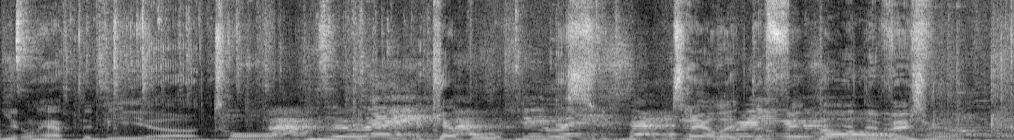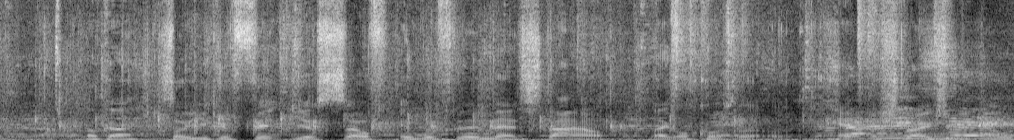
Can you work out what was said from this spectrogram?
You don't have to be uh, tall. Master It- Lane, Kempo Master Lane, is 73 tailored to fit the old. individual. Okay. So you can fit yourself within that style. Like, of course, a hammer strikes you do.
